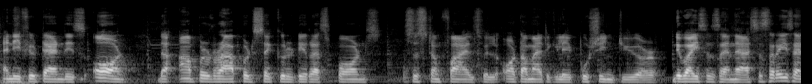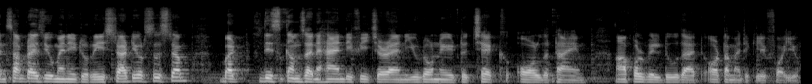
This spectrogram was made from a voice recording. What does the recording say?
and if you turn this on the Apple Rapid Security Response system files will automatically push into your devices and accessories and sometimes you may need to restart your system but this comes in a handy feature and you don't need to check all the time. Apple will do that automatically for you.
